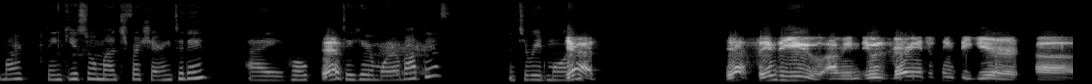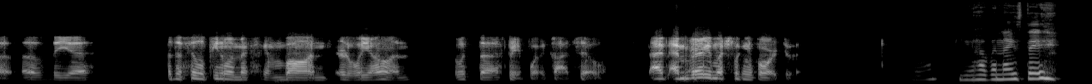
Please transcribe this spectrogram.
Mark, thank you so much for sharing today. I hope yeah. to hear more about this and to read more. Yeah. Yeah, same to you. I mean, it was very interesting to hear uh, of the uh, the Filipino and Mexican bond early on with the Great Boycott. So I, I'm very much looking forward to it. Well, you have a nice day.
